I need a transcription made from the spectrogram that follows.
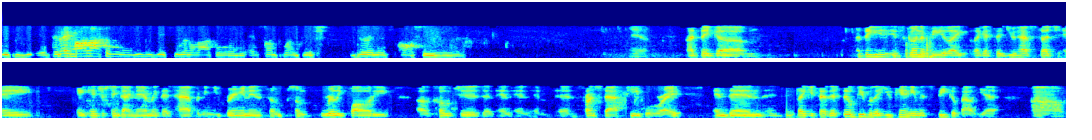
we can, if it my locker room, we can get you in a locker room at some point this during this off season. Yeah, I think um, I think it's going to be like like I said, you have such a a interesting dynamic that's happening. You're bringing in some some really quality uh, coaches and, and and and front staff people, right? And then, like you said, there's still people that you can't even speak about yet. Um,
